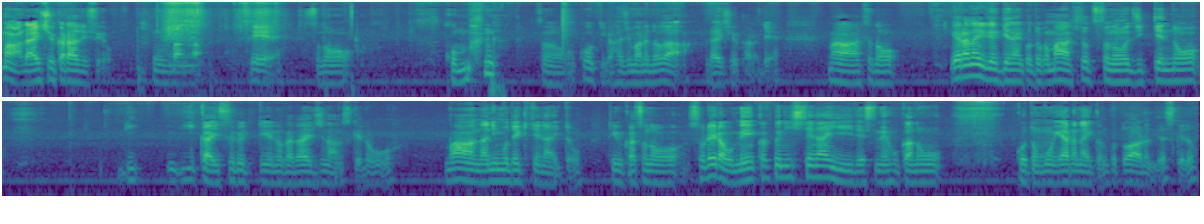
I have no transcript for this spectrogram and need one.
まあ来週からですよ。本番が。で、その、本番が、その、後期が始まるのが来週からで、まあ、その、やらないといけないことが、まあ、一つその実験の理解するっていうのが大事なんですけど、まあ、何もできてないと。っていうか、その、それらを明確にしてないですね、他のこともやらないかんことはあるんですけど、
